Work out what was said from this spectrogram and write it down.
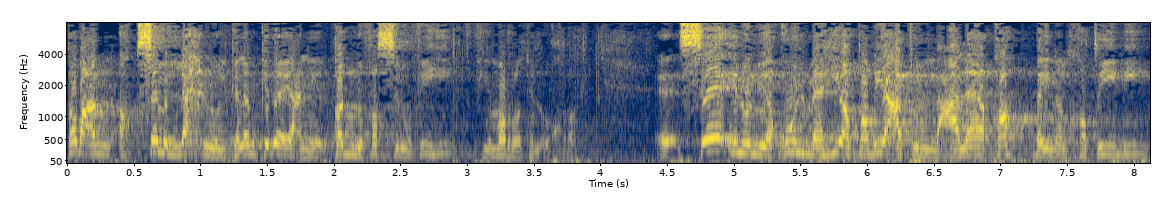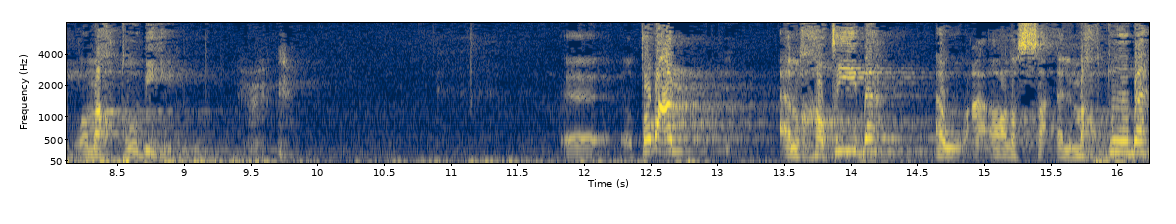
طبعا أقسام اللحن والكلام كده يعني قد نفصل فيه في مرة أخرى. سائل يقول ما هي طبيعة العلاقة بين الخطيب ومخطوبه؟ طبعا الخطيبة أو المخطوبة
